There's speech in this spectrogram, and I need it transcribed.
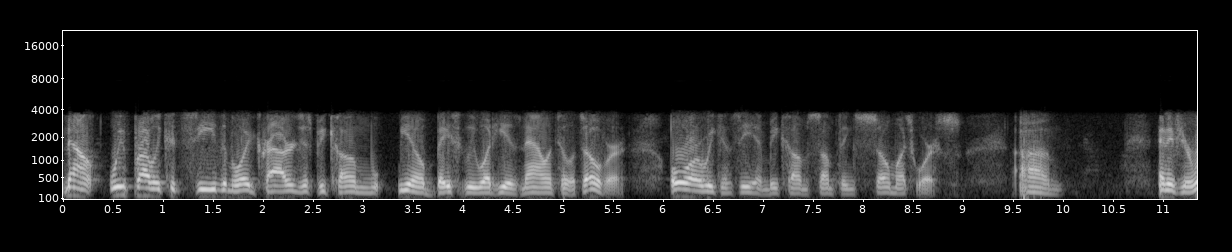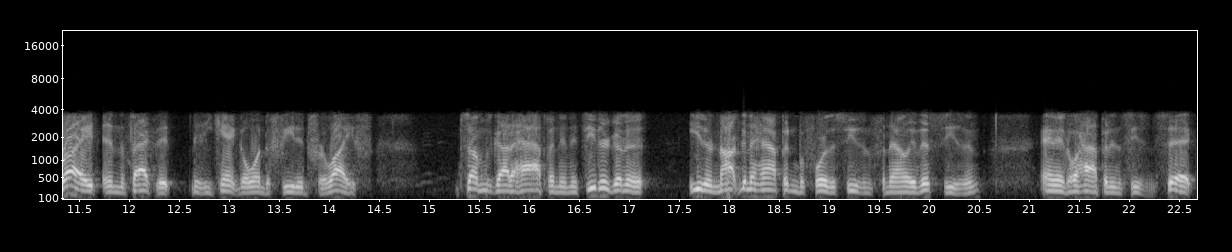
Now, we probably could see the Boyd Crowder just become, you know, basically what he is now until it's over, or we can see him become something so much worse. Um, and if you're right, and the fact that, that he can't go undefeated for life, something's got to happen, and it's either going to either not going to happen before the season finale this season, and it'll happen in season six,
